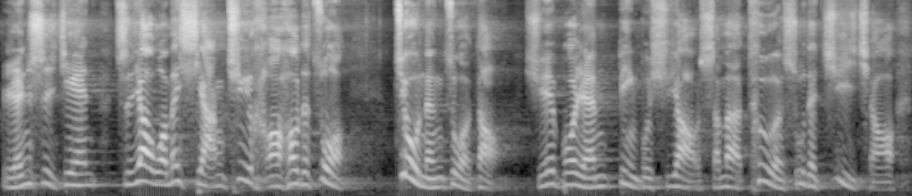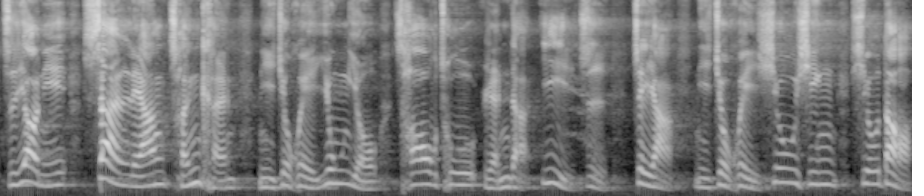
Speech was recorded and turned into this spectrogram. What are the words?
人世间只要我们想去好好的做，就能做到。学佛人并不需要什么特殊的技巧，只要你善良诚恳，你就会拥有超出人的意志，这样你就会修心修到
